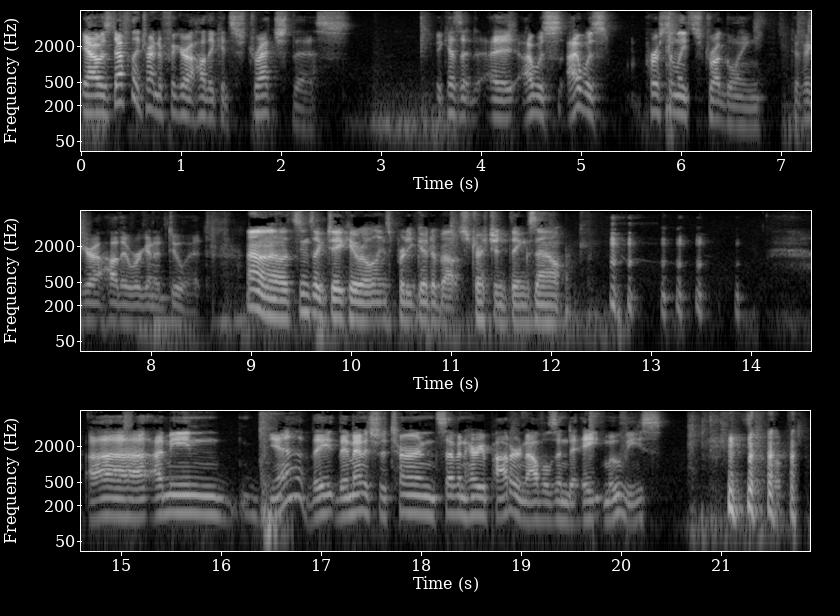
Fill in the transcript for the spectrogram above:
Yeah, I was definitely trying to figure out how they could stretch this because it, I, I was I was personally struggling to figure out how they were going to do it. I don't know. It seems like J.K. Rowling's pretty good about stretching things out. Uh, I mean, yeah, they they managed to turn seven Harry Potter novels into eight movies.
